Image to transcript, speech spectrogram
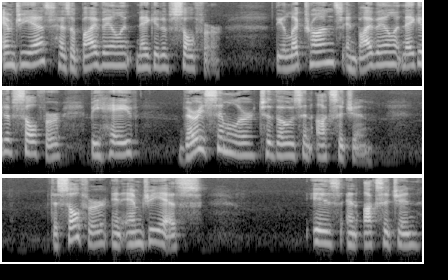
MGS has a bivalent negative sulfur. The electrons in bivalent negative sulfur behave very similar to those in oxygen. The sulfur in MGS is an oxygen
